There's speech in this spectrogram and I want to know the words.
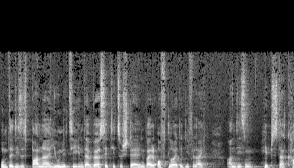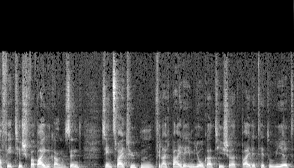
unter dieses Banner Unity in Diversity zu stellen, weil oft Leute, die vielleicht an diesem Hipster-Kaffeetisch vorbeigegangen sind, sehen zwei Typen, vielleicht beide im Yoga-T-Shirt, beide tätowiert,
